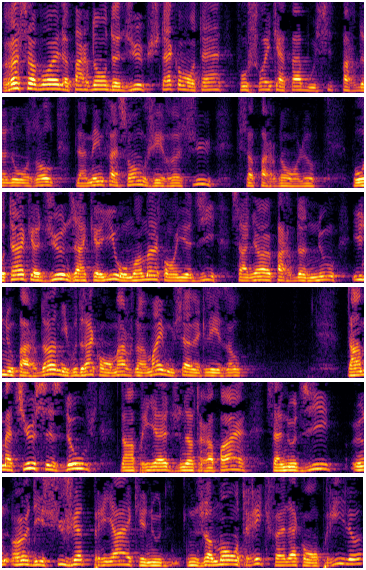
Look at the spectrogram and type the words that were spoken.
recevoir le pardon de Dieu, puis j'étais content, faut que je sois capable aussi de pardonner aux autres de la même façon que j'ai reçu ce pardon-là. Autant que Dieu nous a accueillis au moment qu'on lui a dit, Seigneur, pardonne-nous, il nous pardonne, il voudra qu'on marche dans le même aussi avec les autres. Dans Matthieu 6, 12, dans la prière du Notre Père, ça nous dit un, des sujets de prière qui nous, a montré qu'il fallait qu'on là.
